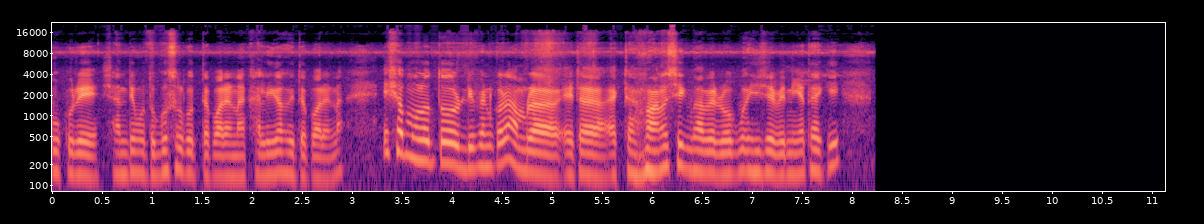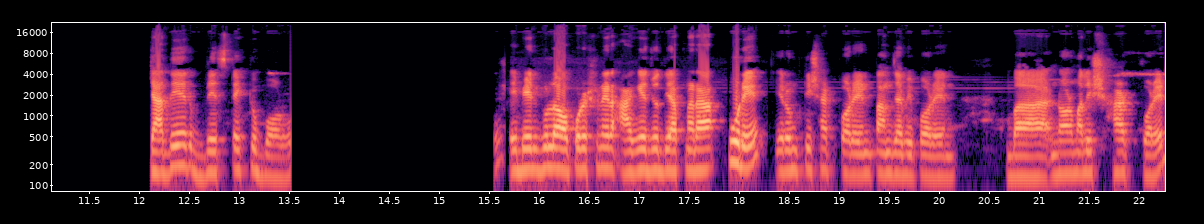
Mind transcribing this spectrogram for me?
পুকুরে শান্তিমতো গোসল করতে পারে না খালিগা হইতে পারে না। এসব মূলত ডিপেন্ড করে, আমরা এটা একটা মানসিকভাবে রোগ হিসেবে নিয়ে থাকি। যাদের ব্রেস্টটা একটু বড়, এই বেল্টগুলো অপারেশনের আগে যদি আপনারা পরে এরকম টি শার্ট পরেন পাঞ্জাবি পরেন বা নর্মালি শার্ট পরেন,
